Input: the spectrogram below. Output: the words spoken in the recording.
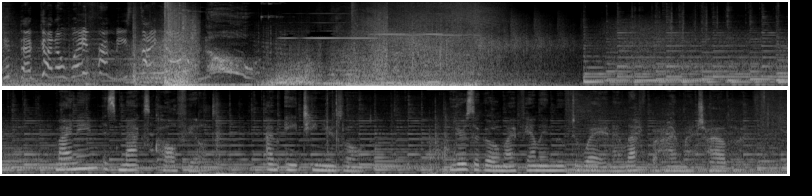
Get that gun away from me, psycho! No! My name is Max Caulfield. I'm 18 years old. Years ago, my family moved away and I left behind my childhood.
